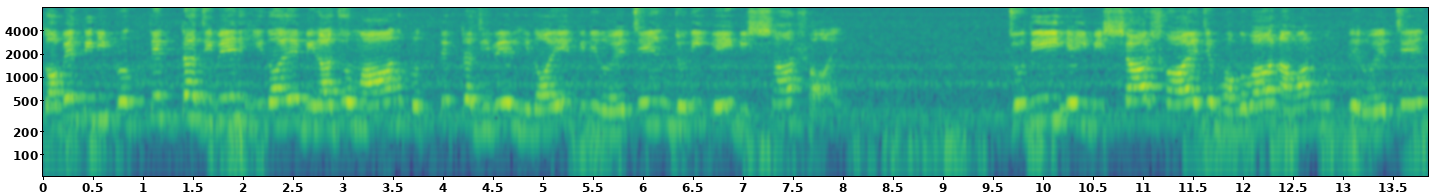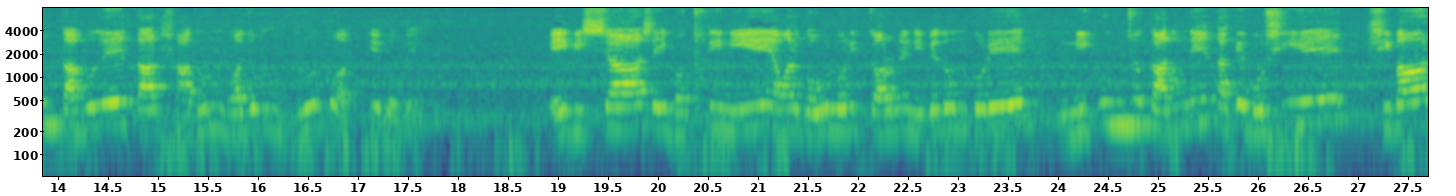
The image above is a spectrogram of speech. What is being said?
তবে তিনি প্রত্যেকটা জীবের হৃদয়ে বিরাজমান, প্রত্যেকটা জীবের হৃদয়ে তিনি রয়েছেন যদি এই বিশ্বাস হয়। যদি এই বিশ্বাস হয় যে ভগবান আমার মধ্যে রয়েছেন, তাহলে তার সাধন ভজন দ্রুত এগোবে। এই বিশ্বাস, এই ভক্তি নিয়ে আমার গৌর হরির চরণে নিবেদন করে নিকুঞ্জ কাননে তাকে বসিয়ে শিবার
